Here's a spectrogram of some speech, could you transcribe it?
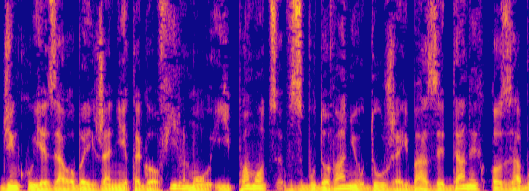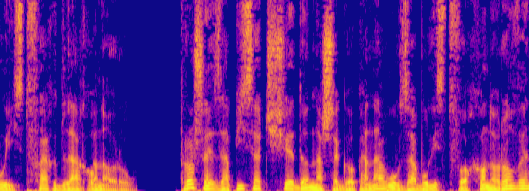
Dziękuję za obejrzenie tego filmu i pomoc w zbudowaniu dużej bazy danych o zabójstwach dla honoru. Proszę zapisać się do naszego kanału Zabójstwo Honorowe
